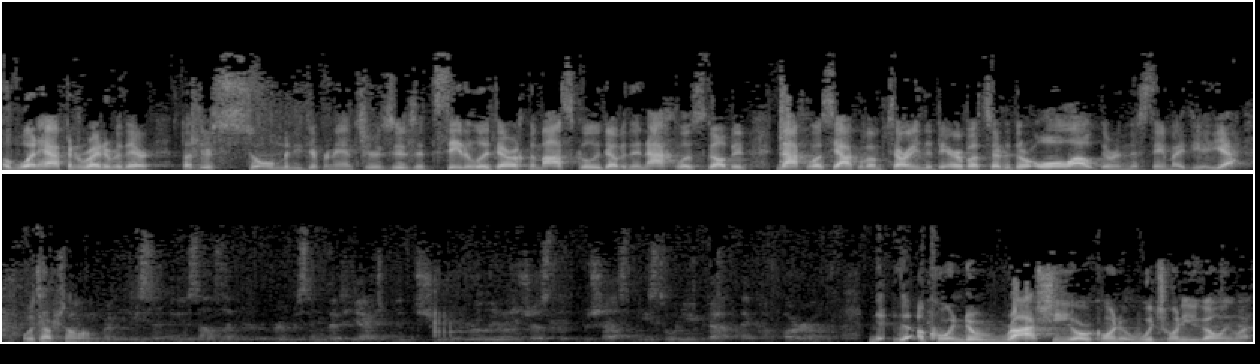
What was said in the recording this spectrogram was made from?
of what happened right over there. But there's so many different answers. There's a Tzeidah LaDerech, the Maskil L'David, the Nachlas David, Nachlas Yaakov, I'm sorry, and the Be'er Batzar. They're all out there in the same idea. Yeah. What's up, Shalom? But he, sounds like Rebbe saying that he actually did tshuva earlier, and it was just the B'shas when you got that kapara. According to Rashi, or according to, which one are you going with?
